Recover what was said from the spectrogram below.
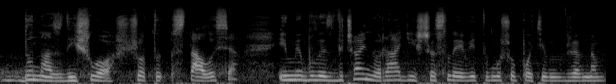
до нас дійшло, що то сталося, і ми були звичайно раді і щасливі, тому що потім вже нам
